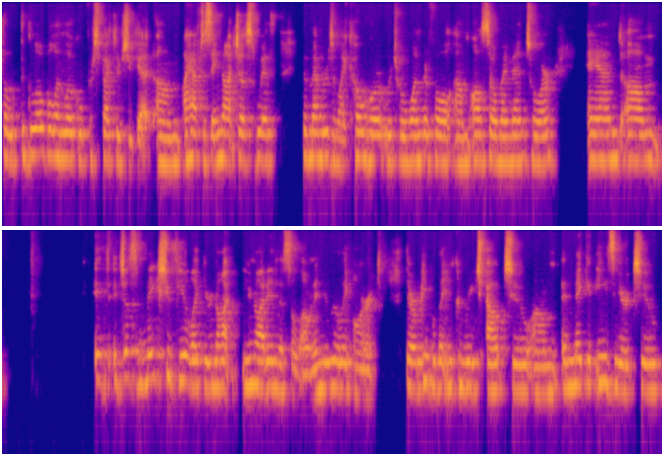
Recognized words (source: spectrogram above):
the, the global and local perspectives you get. Um, I have to say, not just with the members of my cohort, which were wonderful, um, also my mentor. And um, it, it just makes you feel like you're not, you're not in this alone and you really aren't. There are people that you can reach out to um, and make it easier to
